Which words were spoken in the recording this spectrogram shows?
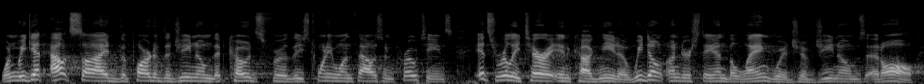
When we get outside the part of the genome that codes for these 21,000 proteins, it's really terra incognita. We don't understand the language of genomes at all.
